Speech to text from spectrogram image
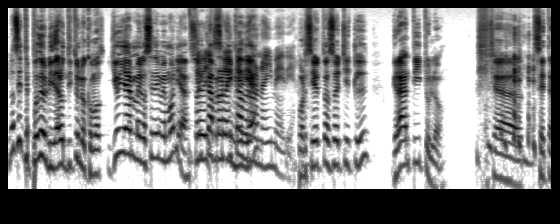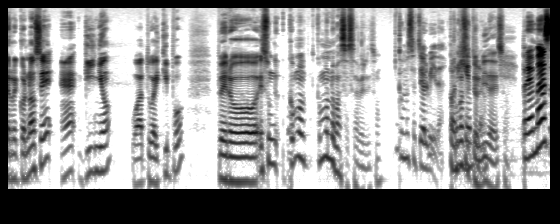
No se te puede olvidar un título como... Yo ya me lo sé de memoria. Soy Yo cabrona soy y media. cabrona y media. Por cierto, Xochitl, gran título. O sea, se te reconoce, eh, guiño, o a tu equipo. Pero es un... ¿Cómo, cómo no vas a saber eso? ¿Cómo se te olvida? Por ¿Cómo ejemplo. se te olvida eso? Pero además,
